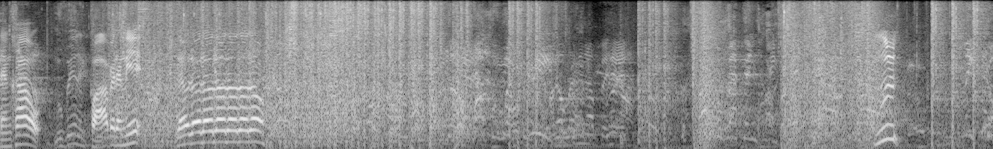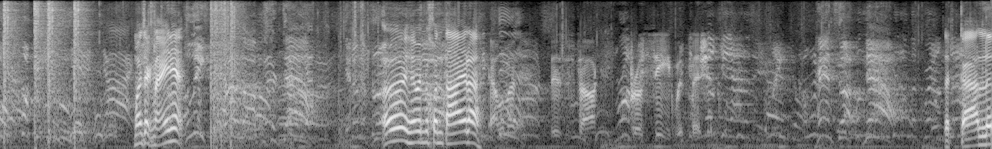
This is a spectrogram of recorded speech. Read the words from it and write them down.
แดงเข้า ขวาไปทางนี้ เร็วเร็วเร็วเร็วเร็วเร็วเร็ว weapon and อืม police don't fucking move. มาจากไหนเนี่ย เอ้ยทำไมมีคนตายล่ะ Element, this is Talk. Proceed with mission. จัดการเล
